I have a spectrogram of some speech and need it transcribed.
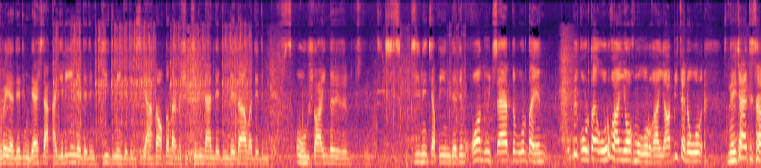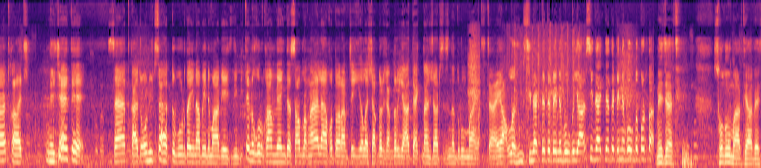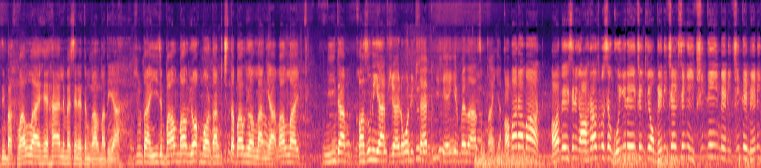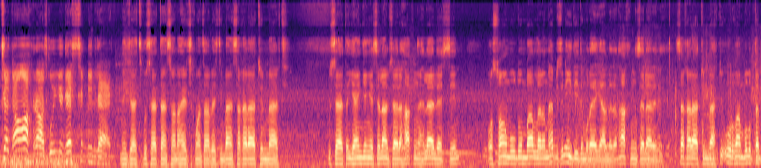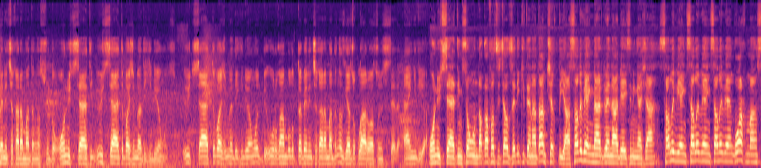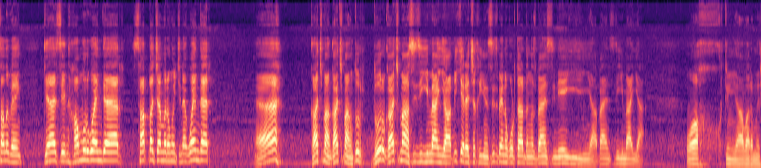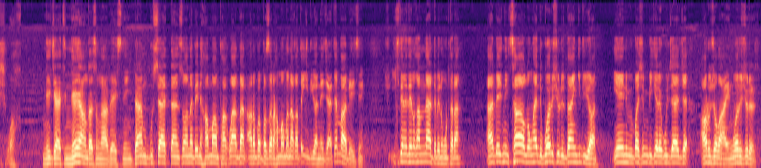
şuraya dedim 5 dakika gireyim de dedim girdim dedim siyah noktalarını şu kilinden dedim bedava dedim oğuşlayayım da dedim peeling yapayım dedim 13 saattir buradayım. Bir kurta Urgan yok mu Urgan ya? Bir tane Ur Necati saat kaç? Necati Saat kaç? 13 saattir buradayım ha benim abi eşliğim. Bir tane Urgan Veng'de sallan hala fotoğraf çekiyorlar şakır şakır ya teknen şarjısında durulmaya. Ay Allah'ım sinekle de beni buldu ya sinekle de beni buldu burada. Necati soluğum artıyor abi eşliğim. Bak vallahi halime senetim kalmadı ya. Şuradan iyice bal bal yok mu oradan bir çıta bal yollan ya. Vallahi midem kazını yer şöyle 13 saat bir şeye girme lazım lan ya. Kameraman abi senin ahraz mısın? Kuyu neyi çekiyorsun? Beni çeksene içindeyim ben içinde beni çek. Ah ahraz kuyu nesin millet? Necati bu saatten sonra hayır çıkmaz abi eşliğim. Ben Sakaratül Mevt. Bu saatte yengene selam söyle hakkını helal etsin. O son bulduğum balların hepsini iyiydim buraya gelmeden. Hakkınızı helal edin. Sakaratül Mehdi Urgan bulup da beni çıkaramadınız şurada. 13 saatin 3 saati başımda dikiliyorsunuz. 3 saatti başımda dikiliyorsunuz. Bir Urgan bulup da beni çıkaramadınız. Yazıklar olsun size de. Ben gidiyor. 13 saatin sonunda kafası çalışan iki tane adam çıktı ya. Salıven merdiven abisinin aşağı. Salıven, salıven, salıven. Korkman, salıven. Gelsin hamur gönder. Sapla çamurun içine gönder. Heh. Kaçman kaçman dur. Dur kaçma sizi yemen ya. Bir kere çıkayım siz beni kurtardınız. Ben sizi niye yiyeyim ya. Ben sizi yemen ya. Oh dünya varmış. Oh. Necati ne yandasın abi Esnin? Ben bu saatten sonra beni hamam paklar. Ben araba pazarı hamamına kadar gidiyor Necati mi abi Esnin? Şu iki tane delikanlı nerede beni kurtaran? Abi Esnin sağ olun hadi görüşürüz ben gidiyorum. Yeğenimi başımı bir kere güzelce arzulayın görüşürüz.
